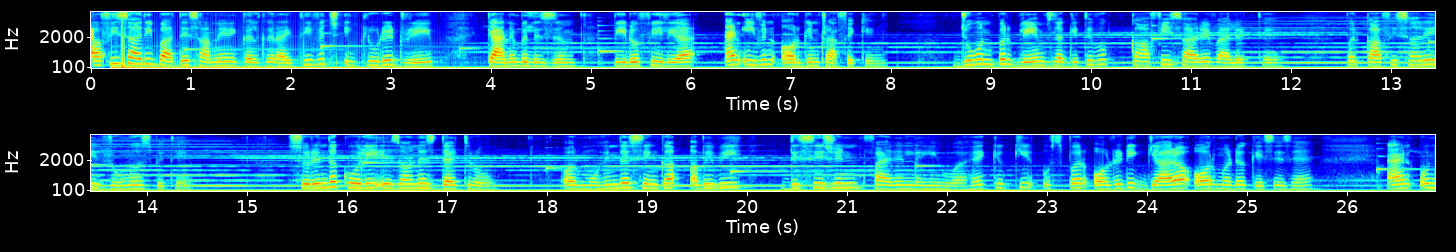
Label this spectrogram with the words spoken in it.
काफ़ी सारी बातें सामने निकल कर आई थी which included rape cannibalism pedophilia and even organ trafficking जो उन पर ब्लेम्स लगे थे, वो काफ़ी सारे वैलिड थे, पर काफ़ी सारे रूमर्स भी थे। Surinder Kohli is on his death row और मोहिंदर सिंह का अभी भी डिसीज़न फाइनल नहीं हुआ है क्योंकि उस पर ऑलरेडी 11 और मर्डर केसेस हैं एंड उन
